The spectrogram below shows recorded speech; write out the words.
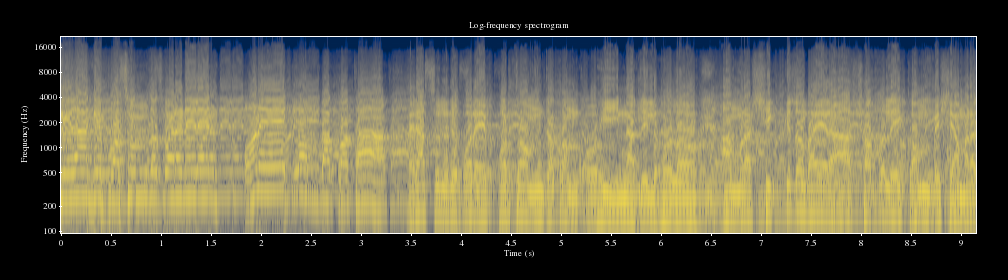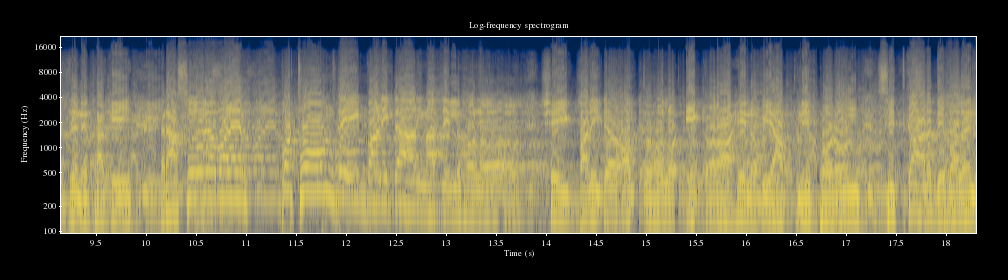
হেরাকে পছন্দ করে নিলেন। অনেক লম্বা কথা রাসূলের উপরে প্রথম যখন ওহী নাজিল হলো, আমরা শিক্ষিত ভাইয়েরা সকলেই কম বেশি আমরা জেনে থাকি। রাসূলের উপরে প্রথম যেই বাণীটা নাজিল হলো, সেই বাণীটার অর্থ হলো ইকরা হে নবী, আপনি পড়ুন, চিৎকার দিয়ে বলেন,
